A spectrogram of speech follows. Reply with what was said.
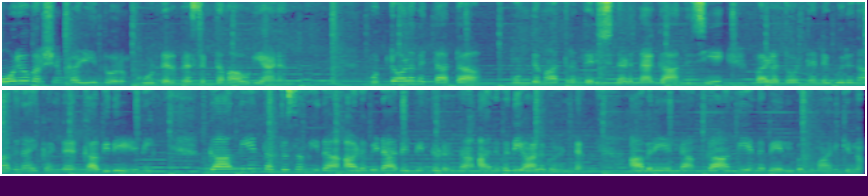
ഓരോ വർഷം കഴിയുന്തോറും കൂടുതൽ പ്രസക്തമാവുകയാണ്. മുട്ടോളമെത്താത്ത മുണ്ട് മാത്രം ധരിച്ചു നടന്ന ഗാന്ധിജിയെ വള്ളത്തോൾ തന്റെ ഗുരുനാഥനായി കണ്ട് കവിത എഴുതി. ഗാന്ധിയൻ തത്വസംഹിത അണുവിടാതെ പിന്തുടർന്ന അനവധി ആളുകളുണ്ട്. അവരെയെല്ലാം ഗാന്ധി എന്ന പേരിൽ ബഹുമാനിക്കുന്നു.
